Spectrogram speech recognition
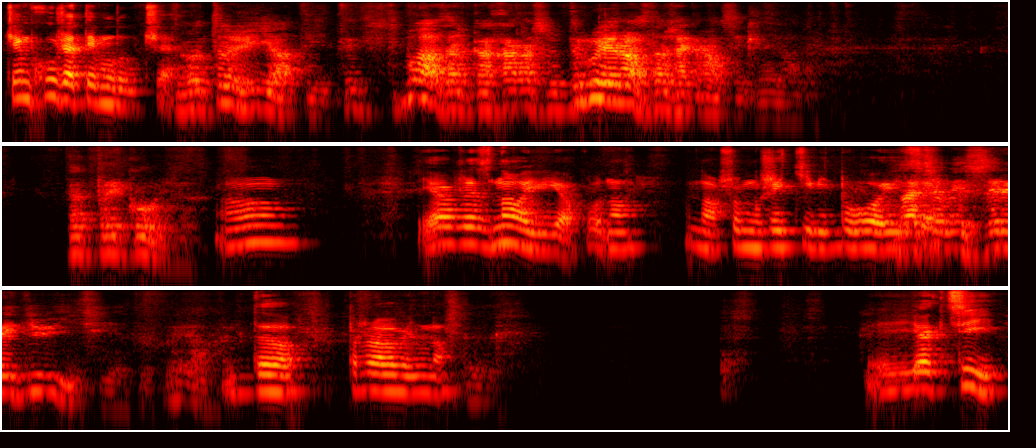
Чим хуже, тим лучше. Ну то ж я ти. Ти базарка хорошо. Другий раз даже красить не треба. Так прикольно. О, я вже знаю, як воно в нашому житті Наче відбувається. ви середньовіччя. Да, правильно. Як ці,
